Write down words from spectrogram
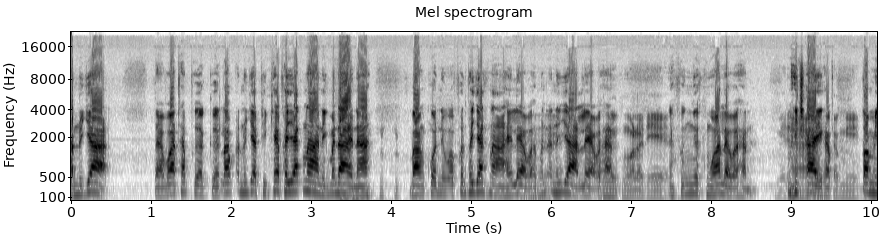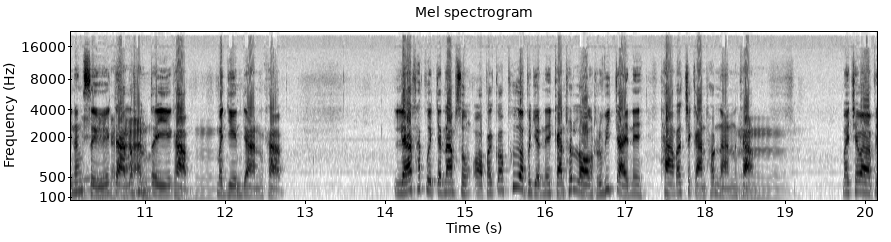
อนุญาต แต่ว่าถ้าเผื่อเกิดรับอนุญาตเพียงแค่พยักหน้านี่ไม่ได้นะ บางคนเนี่ยว่าเพิ่นพยักหน้าให้แล้วว่าเพิ่นอนุญาตแล้วว่าท่านเงือกหัวละเด้เพิ่งเงือกหัวแล้วว่าท่านไม่ได้ไม่ใช่ครับต้องมีต้องมีหนังสือจากรัฐมนตรีครับอืมมายืนยันครับ แล้วถ้าเพื่อจะนำส่งออกไปก็เพื่อประโยชน์ในการทดลองหรือวิจัยในทางราชการเท่านั้นครับอืมไม่ใช่ว่าไป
